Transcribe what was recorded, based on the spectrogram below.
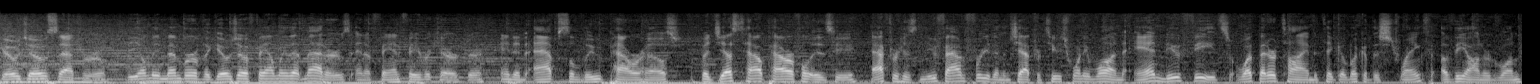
Gojo Satoru, the only member of the Gojo family that matters and a fan favorite character, and an absolute powerhouse. But just how powerful is he? After his newfound freedom in Chapter 221 and new feats, what better time to take a look at the strength of the Honored One?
